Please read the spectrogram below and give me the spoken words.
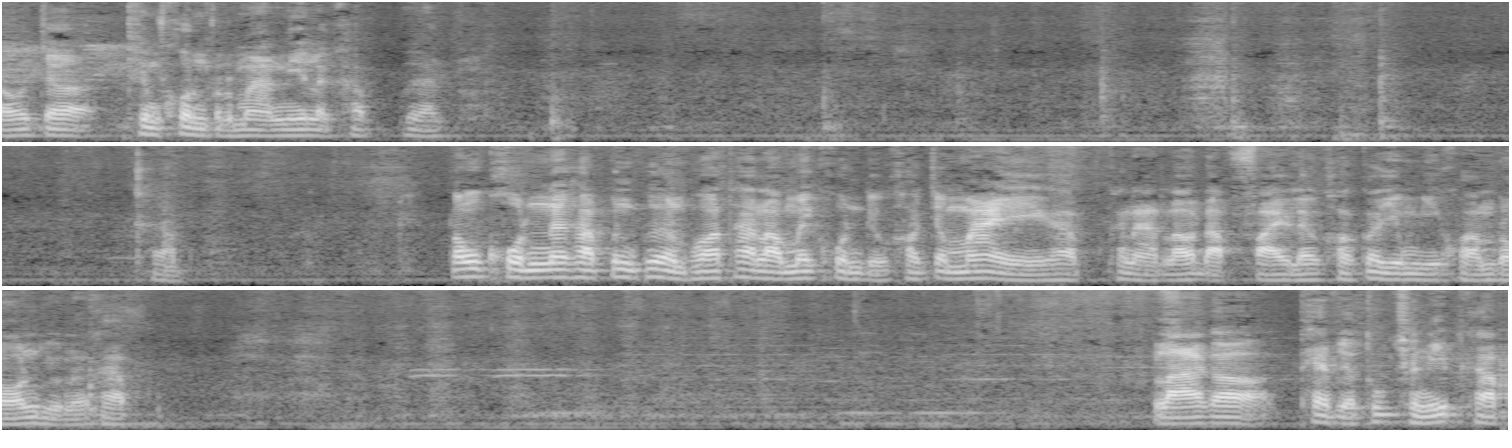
เขาจะเข้มข้นประมาณนี้แหละครับเพื่อน ครับ ต้องคนนะครับเพื่อนๆเพราะถ้าเราไม่คนเดี๋ยวเขาจะไหม้ครับ ขนาดเราดับไฟแล้วเขาก็ยังมีความร้อนอยู่นะครับ ปลาก็แทบจะทุกชนิดครับ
